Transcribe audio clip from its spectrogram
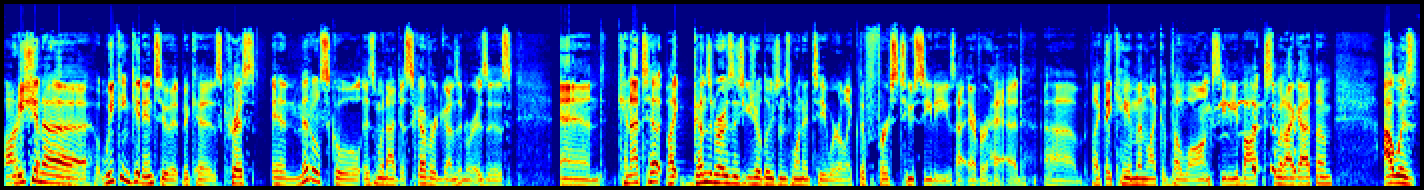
on we can uh we can get into it because Chris in middle school is when I discovered Guns N' Roses, and can I tell like Guns N' Roses Use Your Illusions one and two were like the first two CDs I ever had. Uh, like they came in like the long CD box when I got them. I was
